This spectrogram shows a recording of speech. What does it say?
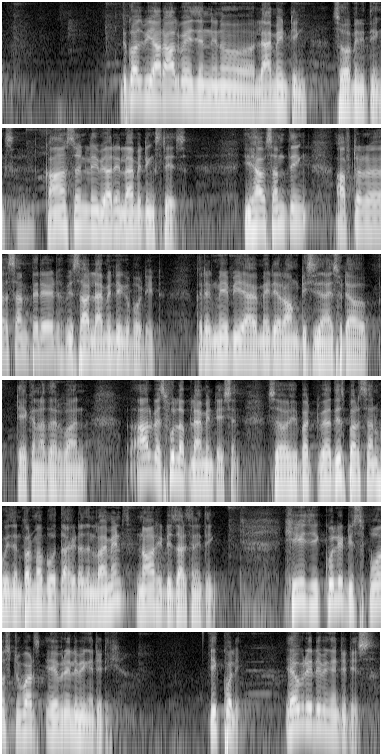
Because we are always in, you know, lamenting so many things. Constantly we are in lamenting stage. You have something, after uh, some period, we start lamenting about it. Correct? Maybe I have made a wrong decision, I should have taken another one. Always full of lamentation. So, but where this person who is in Brahma Bhuta, he doesn't lament, nor he desires anything. He is equally disposed towards every living entity. Equally. Every living entities.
